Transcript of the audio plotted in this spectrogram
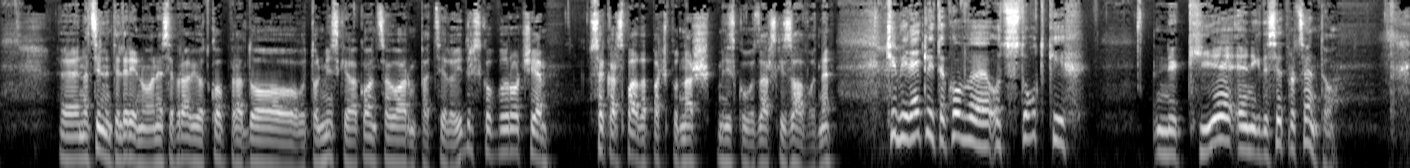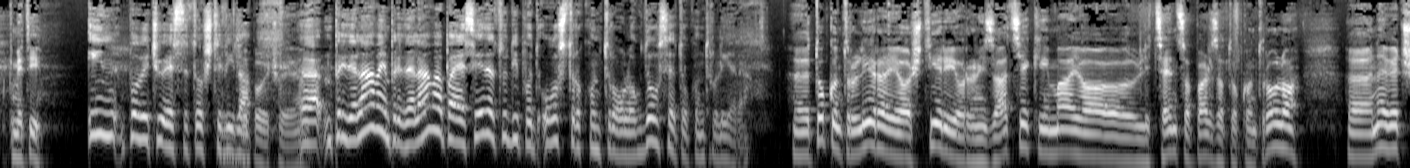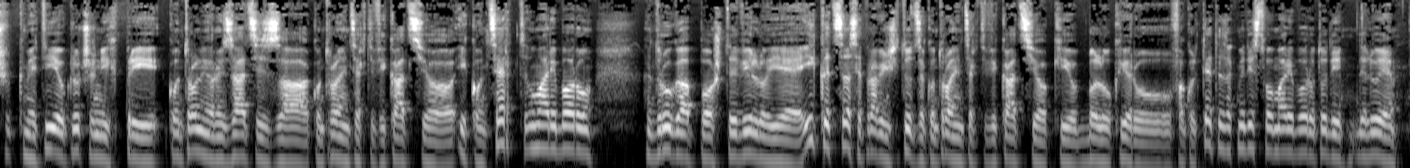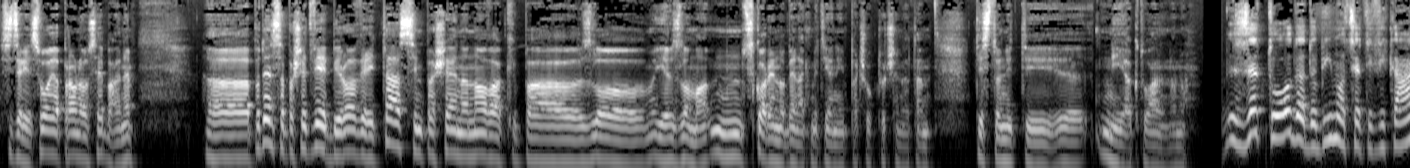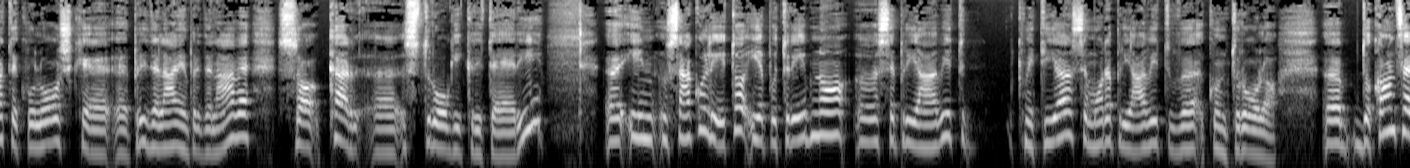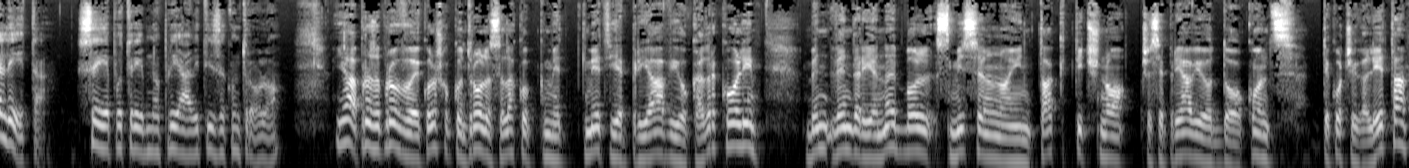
Eh, na celem terenu, ne se pravi od Kopra do Tolminskega konca, gor pa celo idrijsko področje. Vse, kar spada pač pod naš kmetijsko-gozdarski zavod. Ne. Če bi rekli tako v odstotkih? Nekje enih 10% kmetij. In povečuje se to število. Se povečuje, ja. Eh, Pridelava in predelava pa je seveda tudi pod ostro kontrolo. Kdo vse to kontrolira? Eh, To kontrolirajo štiri organizacije, ki imajo licenco pač za to kontrolo. Eh, Največ kmetij je vključenih pri kontrolni organizaciji za kontrolo in certifikacijo e-koncert v Mariboru, druga po številu je IKC, se pravi Inštitut za kontrolo in certifikacijo, ki je bolj v okviru fakultete za kmetijstvo v Mariboru tudi deluje, sicer je svoja pravna oseba. Ne? Uh, potem so pa še dve, Biro Veritas in pa še ena nova, ki pa zelo, je zelo, skoraj nobena kmetija ni pač vključena tam. Tisto niti eh, ni aktualno. No. Zato, da dobimo certifikat ekološke eh, pridelave in predelave, so kar eh, strogi kriteriji eh, in vsako leto je potrebno se prijaviti, kmetija se mora prijaviti v kontrolo. Do konca leta se je potrebno prijaviti za kontrolo. Ja, pravzaprav v ekološko kontrolo se lahko kmet, kmetije prijavijo kadarkoli, ven- vendar je najbolj smiselno in taktično, če se prijavijo do konca tekočega leta,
